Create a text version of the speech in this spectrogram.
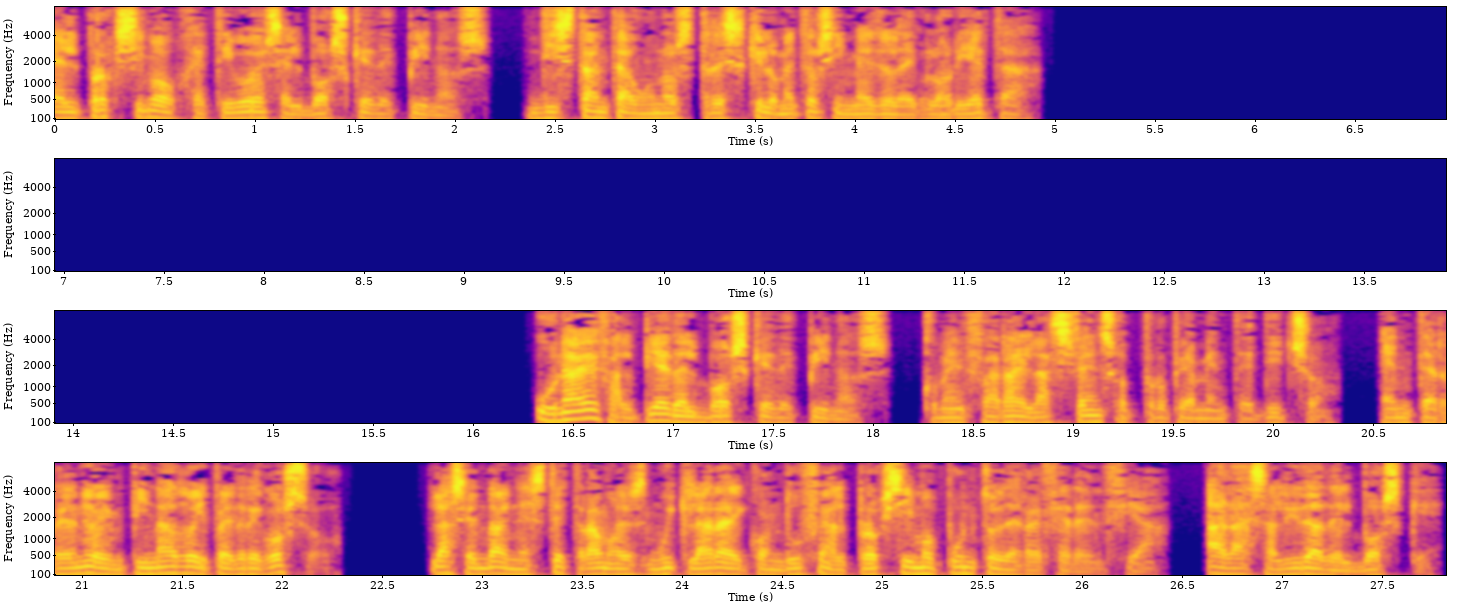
El próximo objetivo es el bosque de pinos, distante a unos 3 kilómetros y medio de Glorieta, Una vez al pie del bosque de pinos, comenzará el ascenso propiamente dicho, en terreno empinado y pedregoso. La senda en este tramo es muy clara y conduce al próximo punto de referencia, a la salida del bosque,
